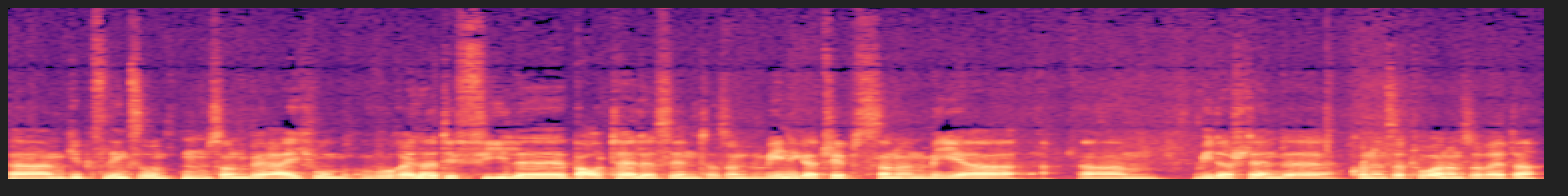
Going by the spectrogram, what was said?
ähm, gibt es links unten so einen Bereich, wo, wo relativ viele Bauteile sind. Also weniger Chips, sondern mehr ähm, Widerstände, Kondensatoren und so weiter.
